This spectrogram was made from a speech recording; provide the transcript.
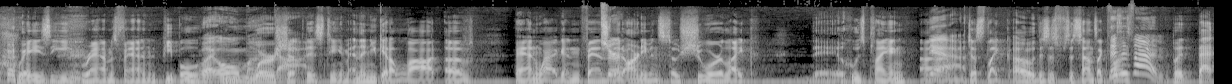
crazy Rams fan. People Like, oh worship God. this team. And then you get a lot of bandwagon fans Sure. that aren't even so sure, like, eh, who's playing. Um, Yeah. Just like, oh, this is this sounds like This fun. is fun. But that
